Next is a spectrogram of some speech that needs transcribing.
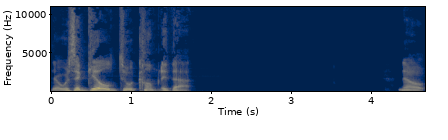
there was a guild to accompany that. Now,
